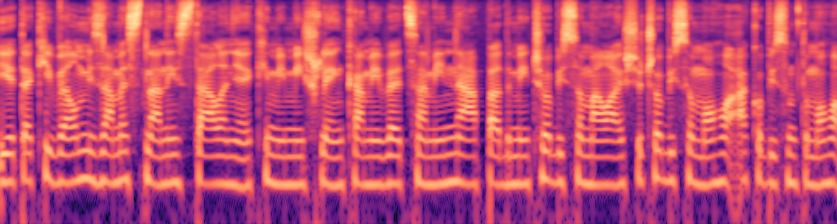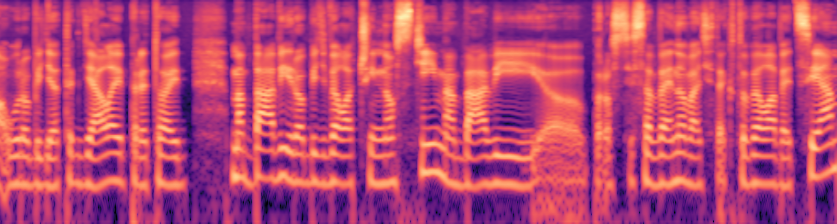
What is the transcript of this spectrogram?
je taký veľmi zamestnaný stále nejakými myšlienkami, vecami, nápadmi, čo by som mala ešte, čo by som mohla, ako by som to mohla urobiť a tak ďalej. Preto aj ma baví robiť veľa činností, ma baví e, proste sa venovať takto veľa veciam,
